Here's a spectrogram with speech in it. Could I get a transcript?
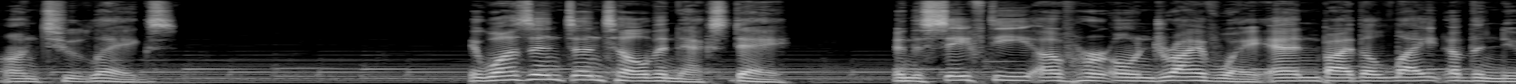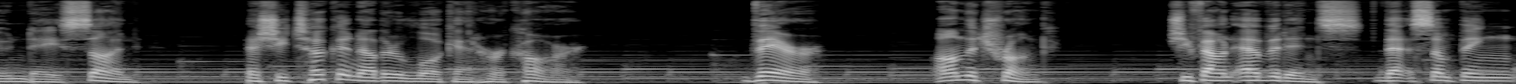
on two legs. It wasn't until the next day, in the safety of her own driveway and by the light of the noonday sun, that she took another look at her car. There, on the trunk, she found evidence that something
